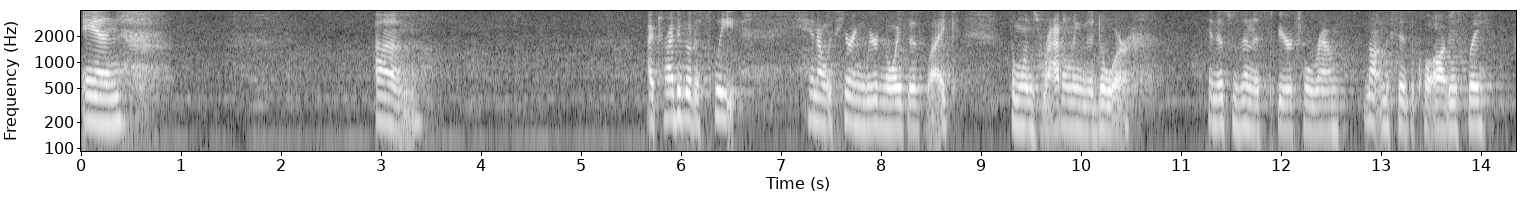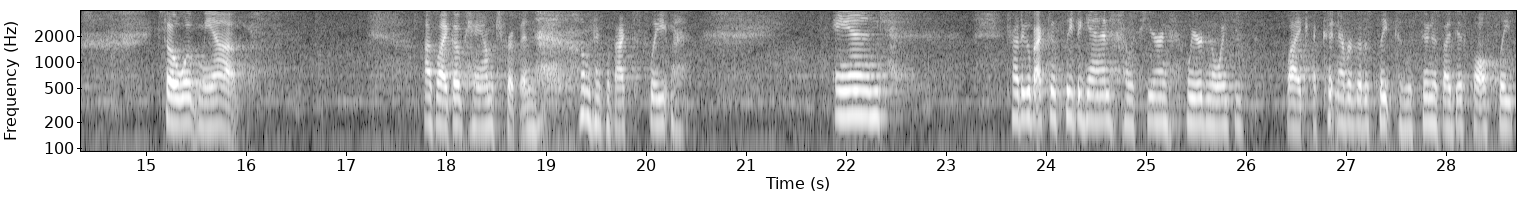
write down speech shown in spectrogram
And um, I tried to go to sleep, and I was hearing weird noises like someone's rattling the door. And this was in the spiritual realm, not in the physical, obviously. So it woke me up. I was like, okay, I'm tripping. I'm gonna go back to sleep. And tried to go back to sleep again. I was hearing weird noises. It's like I could never go to sleep because as soon as I did fall asleep,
